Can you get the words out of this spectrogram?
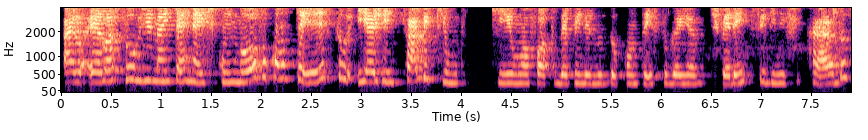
ela surge na internet com um novo contexto, e a gente sabe que que uma foto, dependendo do contexto, ganha diferentes significados.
